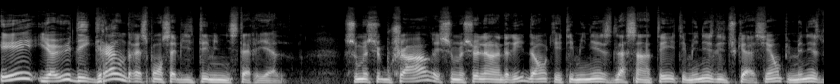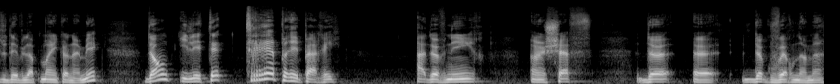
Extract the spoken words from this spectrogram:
Et il y a eu des grandes responsabilités ministérielles sous M. Bouchard et sous M. Landry, donc, qui était ministre de la Santé, était ministre de l'Éducation, puis ministre du Développement économique. Donc, il était très préparé à devenir un chef de, euh, gouvernement.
